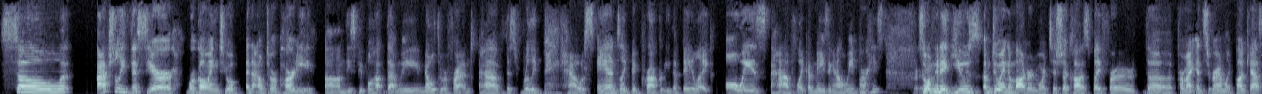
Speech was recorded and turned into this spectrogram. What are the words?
So actually, this year we're going to a, an outdoor party. Um, these people ha- that we know through a friend have this really big house and like big property that they like always have like amazing Halloween parties. Right. So I'm gonna use. I'm doing a modern Morticia cosplay for the for my Instagram like podcast.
